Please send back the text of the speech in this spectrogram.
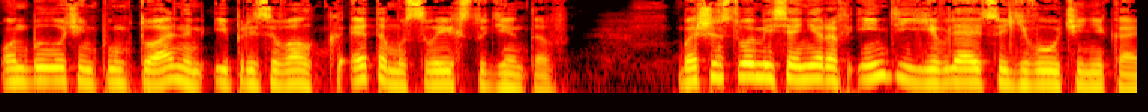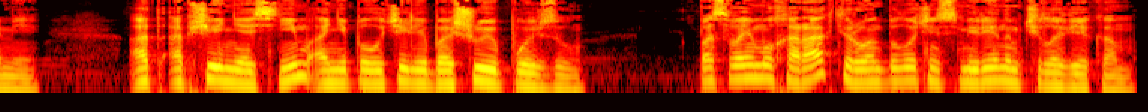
Он был очень пунктуальным и призывал к этому своих студентов. Большинство миссионеров Индии являются его учениками. От общения с ним они получили большую пользу. По своему характеру он был очень смиренным человеком.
